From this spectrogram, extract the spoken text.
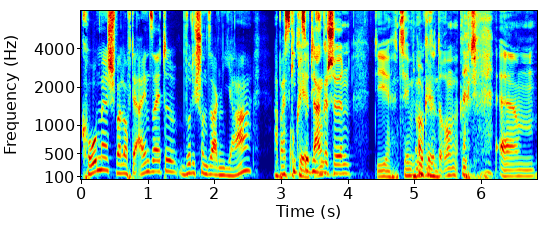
komisch, weil auf der einen Seite würde ich schon sagen, ja. Aber es gibt okay, so diesen Dankeschön. Die zehn Minuten okay. sind rum. ähm,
